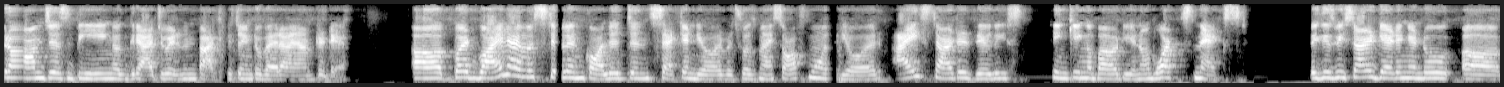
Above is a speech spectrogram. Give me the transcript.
from just being a graduate in packaging to where I am today. Uh, but while I was still in college in second year, which was my sophomore year, I started really thinking about you know what's next? Because we started getting into uh,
